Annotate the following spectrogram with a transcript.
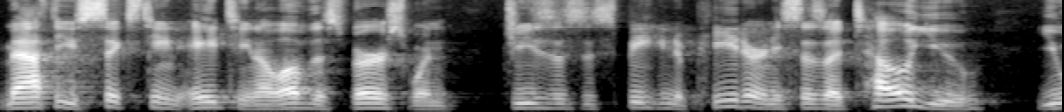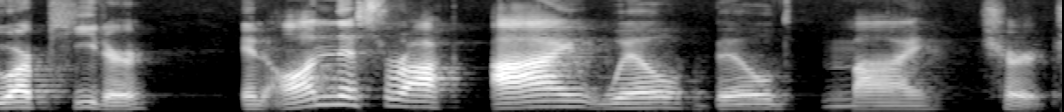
Matthew 16, 18. I love this verse when Jesus is speaking to Peter and he says, I tell you, you are Peter, and on this rock I will build my church.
